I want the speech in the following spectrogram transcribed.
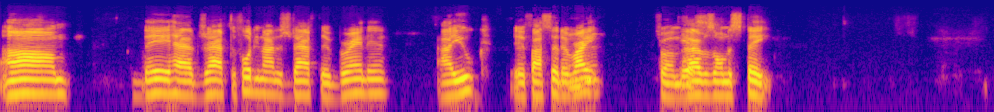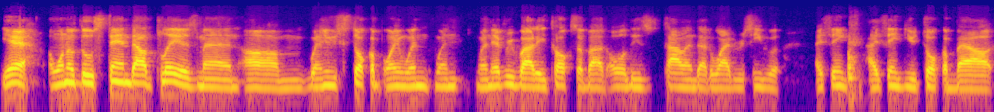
Um, they have drafted, the 49ers drafted Brandon Aiyuk, if I said it Mhm. right, from Yes. Arizona State. Yeah, one of those standout players, man. Um, when you talk up when when when everybody talks about all these talent at wide receiver, I think I think you talk about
